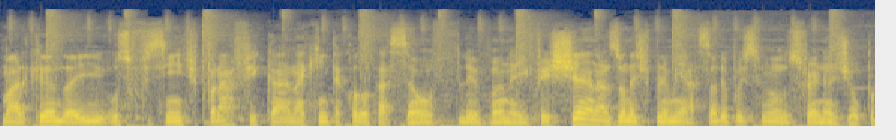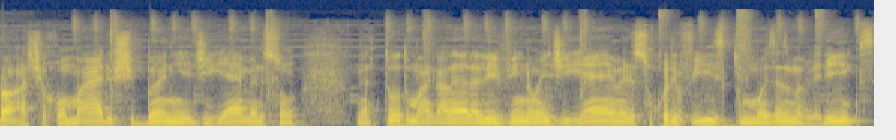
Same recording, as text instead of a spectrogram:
marcando aí o suficiente para ficar na quinta colocação, levando aí, fechando a zona de premiação. Depois tivemos Fernandinho Prost, Romário, Shibani, Ed Emerson. Né, toda uma galera ali vindo, Ed Emerson, Kuriovisk, Moisés Mavericks,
